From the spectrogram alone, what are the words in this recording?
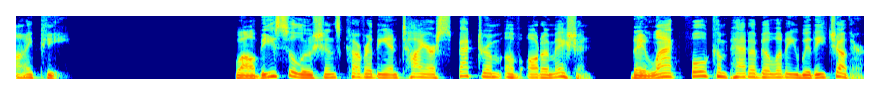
IP. While these solutions cover the entire spectrum of automation, they lack full compatibility with each other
